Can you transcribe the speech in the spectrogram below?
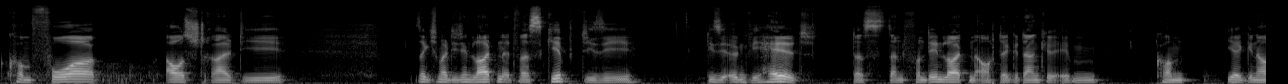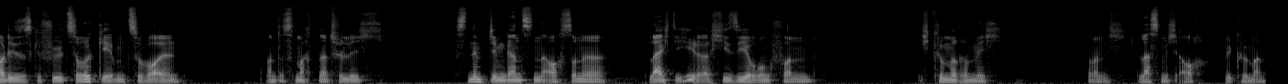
Komfort ausstrahlt, die, sag ich mal, die den Leuten etwas gibt, die sie, die sie irgendwie hält, dass dann von den Leuten auch der Gedanke eben kommt, ihr genau dieses Gefühl zurückgeben zu wollen. Und das macht natürlich es nimmt dem Ganzen auch so eine leichte Hierarchisierung von ich kümmere mich, sondern ich lasse mich auch bekümmern.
